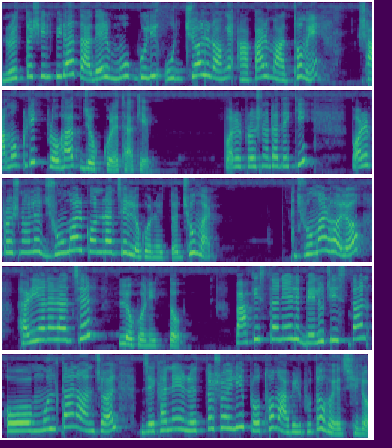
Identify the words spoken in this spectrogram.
নৃত্যশিল্পীরা তাদের মুখগুলি উজ্জ্বল রঙে আঁকার মাধ্যমে সামগ্রিক প্রভাব যোগ করে থাকে। পরের প্রশ্নটা দেখি। পরের প্রশ্ন হলো, ঝুমার কোন রাজ্যের লোকনৃত্য? ঝুমার। ঝুমার হলো হরিয়ানা রাজ্যের লোকনৃত্য। পাকিস্তানের বেলুচিস্তান ও মুলতান অঞ্চল, যেখানে নৃত্যশৈলী প্রথম আবির্ভূত হয়েছিল।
